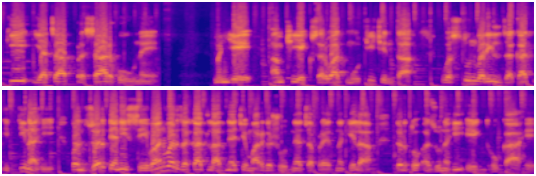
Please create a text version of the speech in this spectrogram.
की याचा प्रसार होऊ नये. म्हणजे आमची एक सर्वात मोठी चिंता वस्तूंवरील जकात इतकी नाही पण जर त्यांनी सेवांवर जकात लादण्याचे मार्ग शोधण्याचा प्रयत्न केला तर तो अजूनही एक धोका आहे.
